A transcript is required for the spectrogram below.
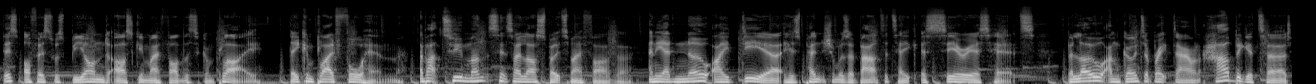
this office was beyond asking my father to comply. They complied for him. About two months since I last spoke to my father, and he had no idea his pension was about to take a serious hit. Below, I'm going to break down how big a turd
